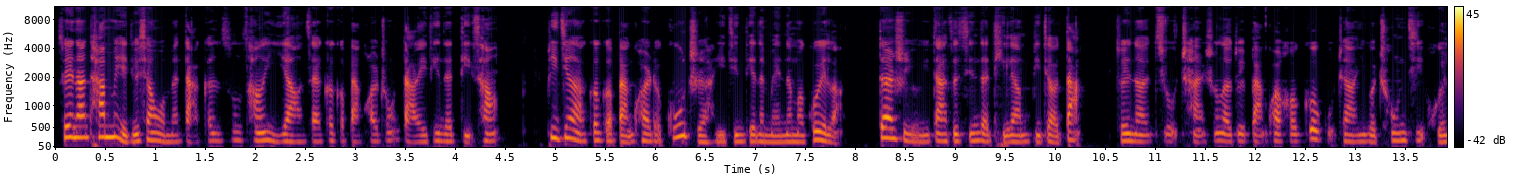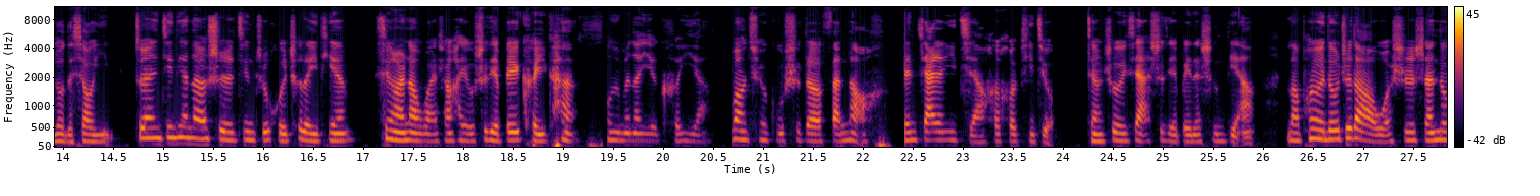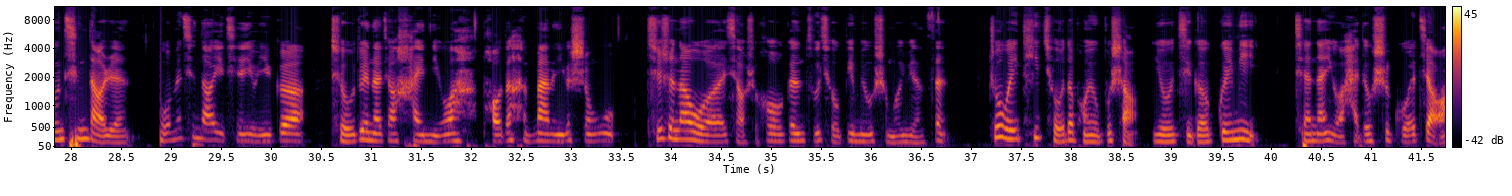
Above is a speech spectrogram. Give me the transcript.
所以呢，他们也就像我们打跟踪仓一样，在各个板块中打了一定的底仓。毕竟啊，各个板块的估值啊已经跌得没那么贵了，但是由于大资金的体量比较大。所以呢，就产生了对板块和个股这样一个冲击回落的效应。虽然今天呢是净值回撤的一天，幸而呢晚上还有世界杯可以看，朋友们呢也可以啊忘却股市的烦恼，跟家人一起啊喝喝啤酒，享受一下世界杯的盛典啊。老朋友都知道我是山东青岛人，我们青岛以前有一个球队呢叫海牛啊，跑得很慢的一个生物。其实呢，我小时候跟足球并没有什么缘分，周围踢球的朋友不少，有几个闺蜜。前男友还都是国脚啊，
